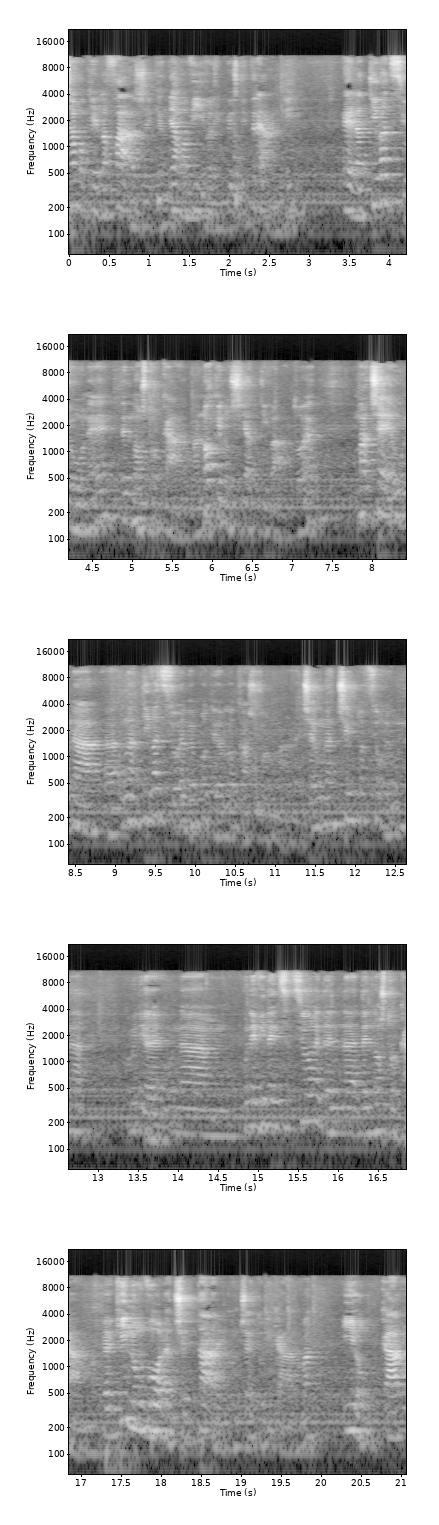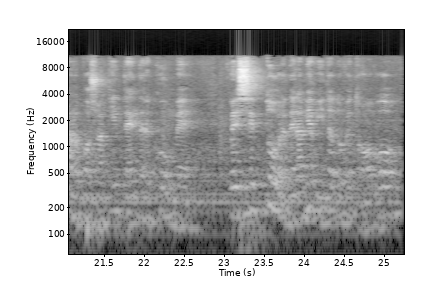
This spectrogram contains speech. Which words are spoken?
Diciamo che la fase che andiamo a vivere in questi tre anni è l'attivazione del nostro karma, non che non sia attivato, eh, ma c'è un'attivazione uh, un per poterlo trasformare, c'è un'accentuazione, una, come dire, una, un'evidenziazione del, del, nostro karma. Per chi non vuole accettare il concetto di karma, io karma lo posso anche intendere come quel settore della mia vita dove trovo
